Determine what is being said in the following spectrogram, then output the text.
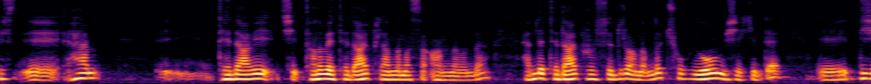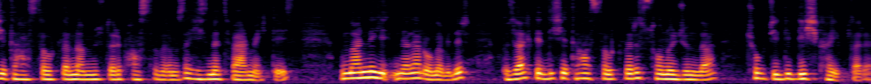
Biz e, hem e, tedavi tanı ve tedavi planlaması anlamında hem de tedavi prosedürü anlamında çok yoğun bir şekilde e, diş eti hastalıklarından müzdarip hastalarımıza hizmet vermekteyiz. Bunlar ne, neler olabilir? Özellikle diş eti hastalıkları sonucunda çok ciddi diş kayıpları,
